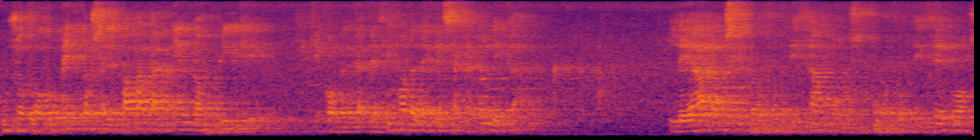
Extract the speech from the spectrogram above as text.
cuyos documentos el Papa también nos pide, y que con el Catecismo de la Iglesia Católica leamos y profundizamos, profundicemos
